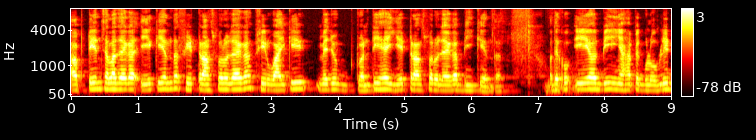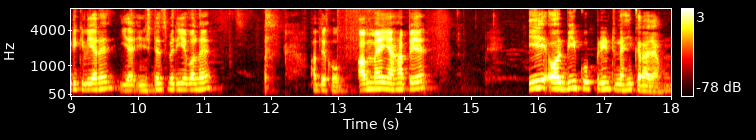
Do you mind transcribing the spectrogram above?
अब टेन चला जाएगा, ए के अंदर फिर ट्रांसफ़र हो जाएगा, फिर वाई की में जो ट्वेंटी है, ये ट्रांसफ़र हो जाएगा बी के अंदर। और देखो, ए और बी यहाँ पे ग्लोबली डिक्लेयर है, यह इंस्टेंस वेरिएबल है अब देखो, अब मैं यहाँ पे ए और बी को प्रिंट नहीं कराया हूँ।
